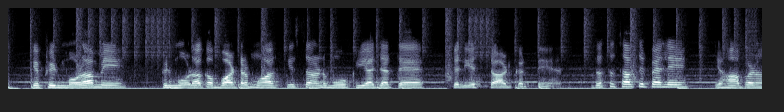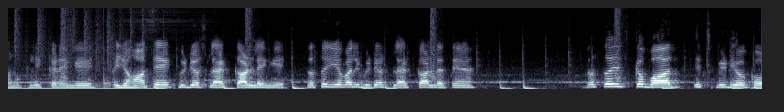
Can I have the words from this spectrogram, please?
कि फिल्मोड़ा में फिल्मोड़ा का वाटर मार्क किस तरह रिमूव किया जाता है। चलिए स्टार्ट करते हैं। दोस्तों सबसे पहले यहाँ पर हम क्लिक करेंगे, यहाँ से एक वीडियो सेलेक्ट कर लेंगे। दोस्तों ये वाली वीडियो सेलेक्ट कर लेते हैं। दोस्तों इसके बाद इस वीडियो को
